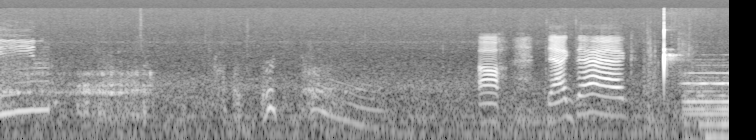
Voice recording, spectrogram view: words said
Bean. Ah, dag dag.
